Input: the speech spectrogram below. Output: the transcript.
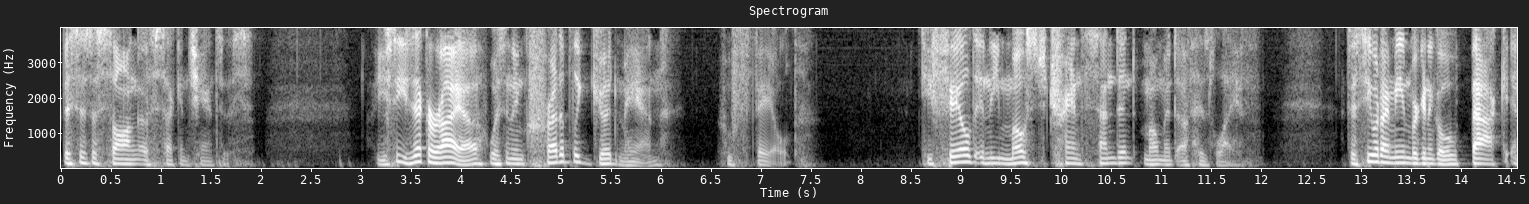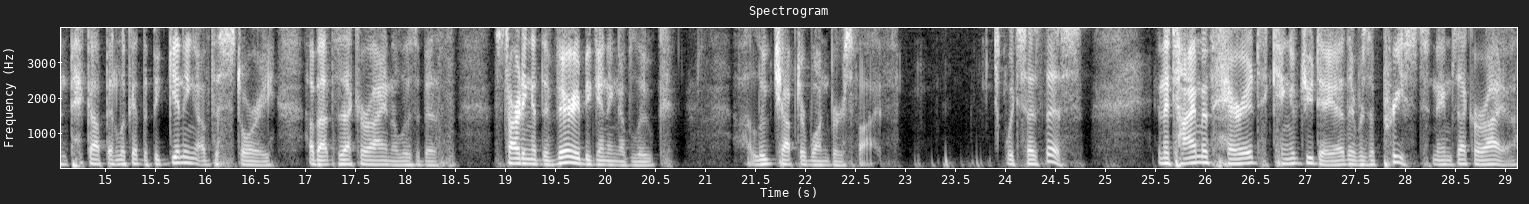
This is a song of second chances. You see, Zechariah was an incredibly good man who failed. He failed in the most transcendent moment of his life. To see what I mean, we're going to go back and pick up and look at the beginning of the story about Zechariah and Elizabeth starting at the very beginning of Luke, uh, Luke chapter 1, verse 5, which says this In the time of Herod, king of Judea, there was a priest named Zechariah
